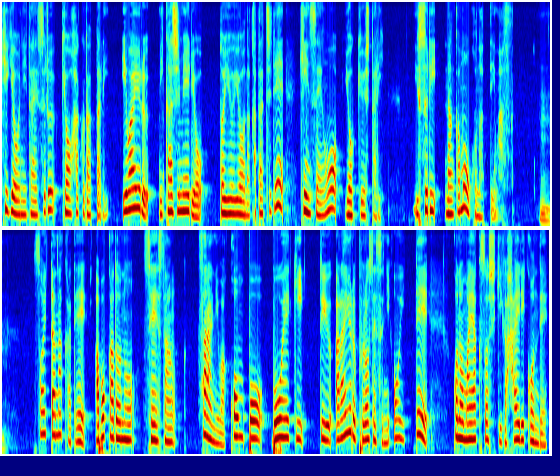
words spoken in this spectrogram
企業に対する脅迫だったり、いわゆるみかじめ料というような形で金銭を要求したり、ゆすりなんかも行っています。うんそういった中でアボカドの生産、さらには梱包、貿易というあらゆるプロセスにおいて、この麻薬組織が入り込んで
